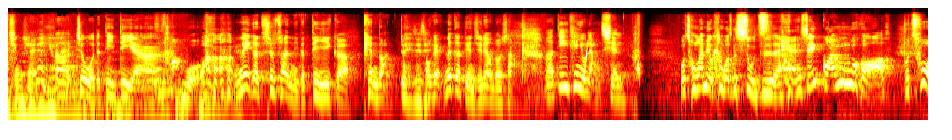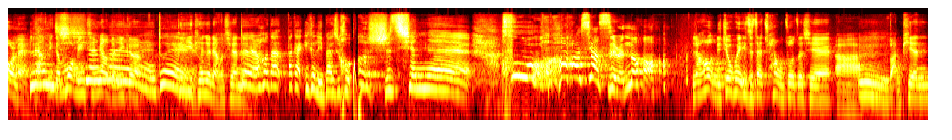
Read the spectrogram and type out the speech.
请谁有没？有牛奶？嗯，就我的弟弟啊，我，那个是算你的第一个片段。对对对 OK，那个点击量多少？呃，第一天有两千。我从来没有看过这个数字哎，谁管我？不错嘞，两一个莫名其妙的一个千，对第一天就两千呢。对，然后大大概一个礼拜之后二十千哎，哇，吓死人哦！然后你就会一直在创作这些啊呃短片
